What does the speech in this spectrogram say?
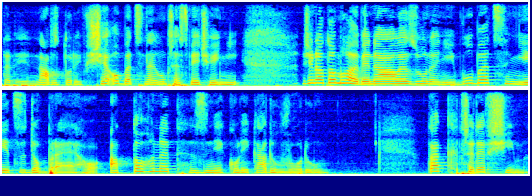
tedy navzdory všeobecnému přesvědčení, že na tomhle vynálezu není vůbec nic dobrého a to hned z několika důvodů. Tak především,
